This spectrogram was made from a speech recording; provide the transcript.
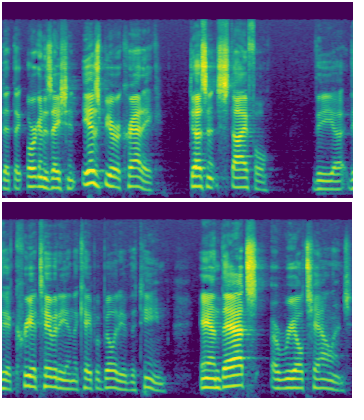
that the organization is bureaucratic doesn't stifle the, uh, the creativity and the capability of the team. And that's a real challenge.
